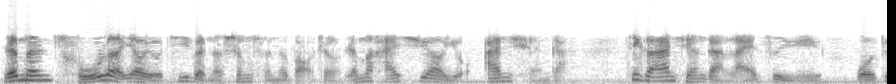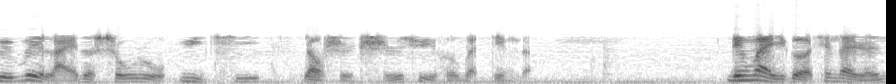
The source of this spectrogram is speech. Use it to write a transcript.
人们除了要有基本的生存的保证，人们还需要有安全感。这个安全感来自于我对未来的收入预期要是持续和稳定的。另外一个，现在人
